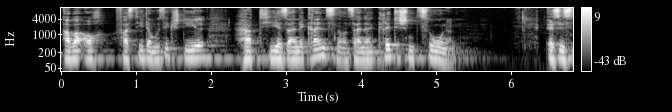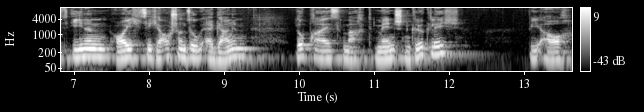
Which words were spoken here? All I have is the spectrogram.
aber auch fast jeder Musikstil hat hier seine Grenzen und seine kritischen Zonen. Es ist Ihnen, euch sicher auch schon so ergangen, Lobpreis macht Menschen glücklich, wie auch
